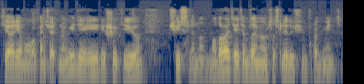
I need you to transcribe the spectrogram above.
теорему в окончательном виде и решить ее численно. Но давайте этим займемся в следующем фрагменте.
